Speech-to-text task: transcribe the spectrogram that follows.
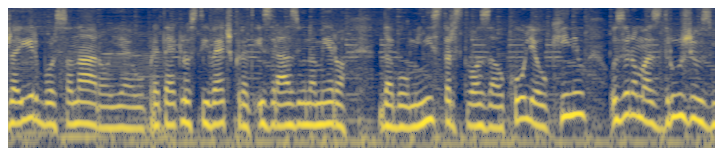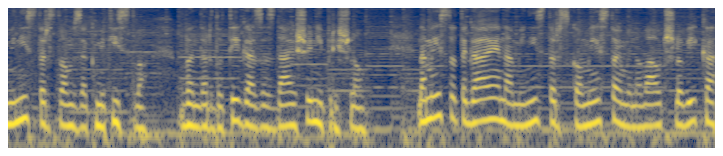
Jair Bolsonaro je v preteklosti večkrat izrazil namero, da bo ministrstvo za okolje ukinil oziroma združil z ministrstvom za kmetijstvo, vendar do tega za zdaj še ni prišlo. Namesto tega je na ministersko mesto imenoval človeka,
